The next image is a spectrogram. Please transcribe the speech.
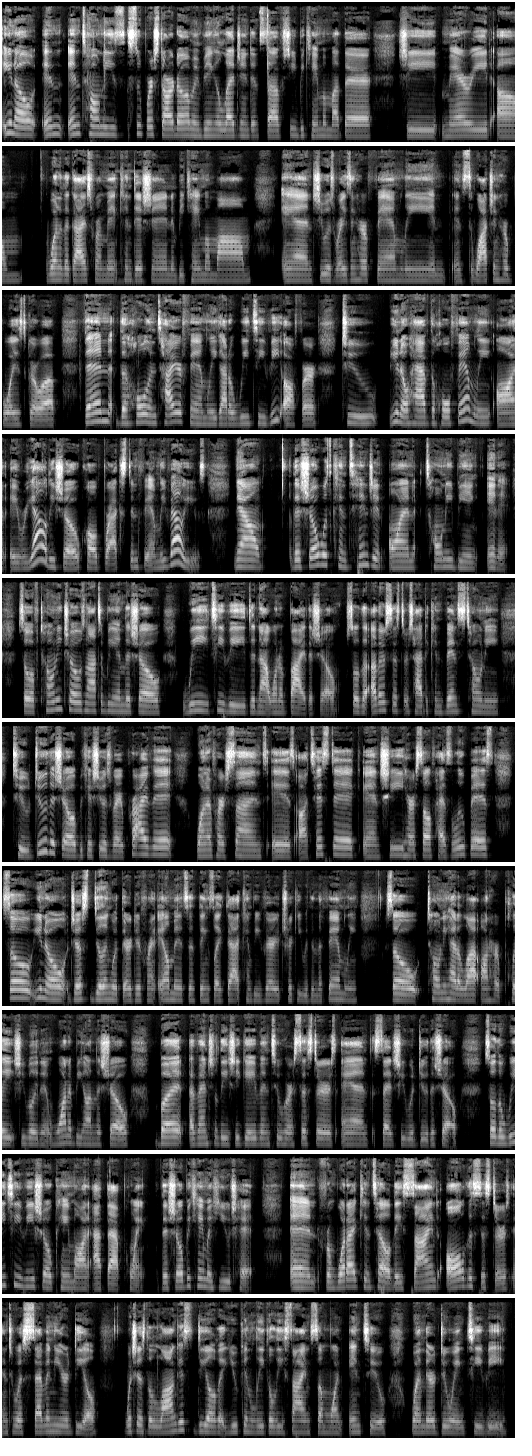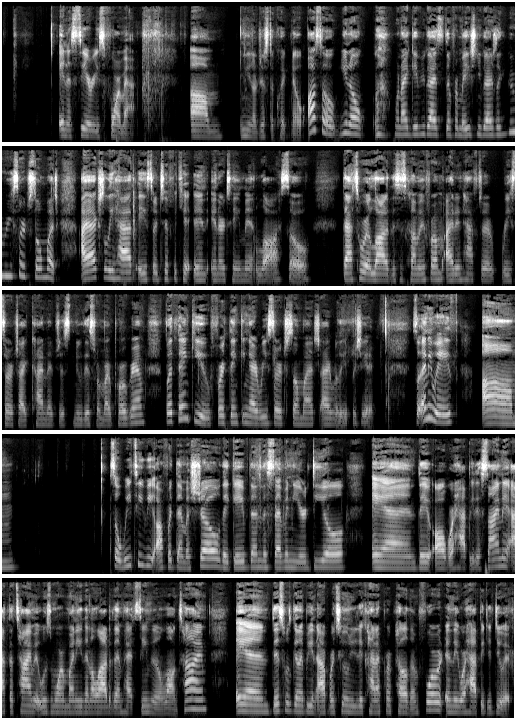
you know in in toni's superstardom and being a legend and stuff she became a mother. She married um one of the guys from mint condition and became a mom and she was raising her family and, and watching her boys grow up. Then the whole entire family got a WeTV offer to, you know, have the whole family on a reality show called Braxton Family Values. Now, the show was contingent on Toni being in it. So if Toni chose not to be in the show, we TV did not want to buy the show. So the other sisters had to convince Toni to do the show because she was very private. One of her sons is autistic and she herself has lupus. So, you know, just dealing with their different ailments and things like that can be very tricky within the family. So Toni had a lot on her plate. She really didn't want to be on the show, but eventually she gave in to her sisters and said she would do the show. So the We TV show came on at that point. The show became a huge hit. And from what I can tell, they signed all the sisters into a seven year deal, which is the longest deal that you can legally sign someone into when they're doing TV in a series format. Um, you know, just a quick note. Also, you know, when I give you guys the information, you guys like you research so much. I actually have a certificate in entertainment law, so that's where a lot of this is coming from. I didn't have to research. I kind of just knew this from my program. But thank you for thinking I researched so much. I really appreciate it. So, anyways, um, so WeTV offered them a show. They gave them the seven year deal and they all were happy to sign it. At the time, it was more money than a lot of them had seen in a long time. And this was going to be an opportunity to kind of propel them forward, and they were happy to do it.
